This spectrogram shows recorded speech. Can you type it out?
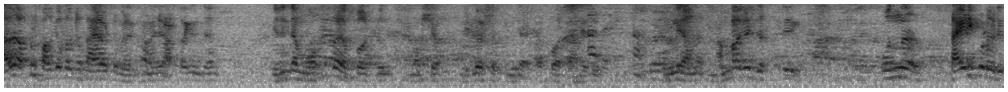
അത് അപ്പോൾ പതുക്കെ പതുക്കെ താഴോട്ട് വരും. അത്രയും ഇതിന്റെ മൊത്തം എഫേർട്ടും ഷെഫ് ഷെഫിന്റെ എഫേർട്ടാണ് ഇത്. പുള്ളിയാണ്. നമ്മളൊക്കെ ജസ്റ്റ് ഒന്ന് സൈഡിൽ കൂടെ ഒരു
